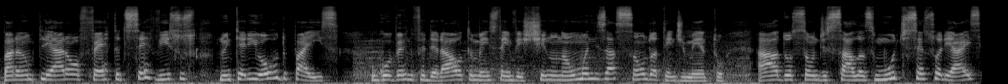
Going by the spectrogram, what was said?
para ampliar a oferta de serviços no interior do país. O governo federal também está investindo na humanização do atendimento. A adoção de salas multissensoriais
